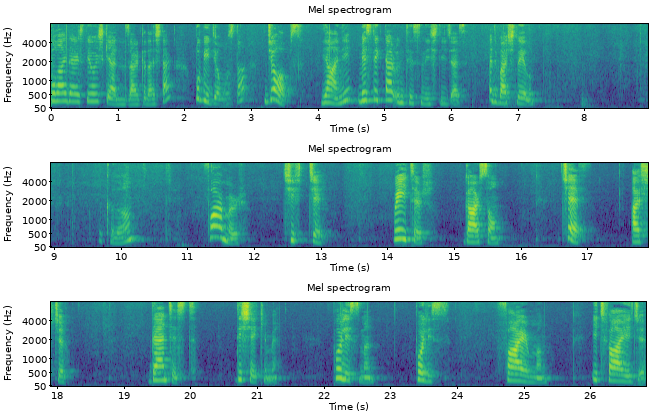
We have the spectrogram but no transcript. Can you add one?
Kolay Dersliğe hoş geldiniz arkadaşlar. Bu videomuzda jobs yani meslekler ünitesini işleyeceğiz. Hadi başlayalım. Bakalım. Farmer, çiftçi. Waiter, garson. Chef, aşçı. Dentist, diş hekimi. Policeman, polis. Fireman, itfaiyeci.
